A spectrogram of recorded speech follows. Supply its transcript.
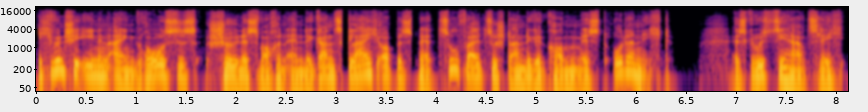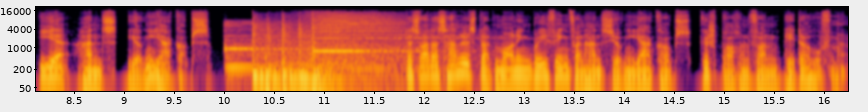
Ich wünsche Ihnen ein großes, schönes Wochenende, ganz gleich, ob es per Zufall zustande gekommen ist oder nicht. Es grüßt Sie herzlich Ihr Hans-Jürgen Jakobs. Das war das Handelsblatt Morning Briefing von Hans-Jürgen Jakobs, gesprochen von Peter Hofmann.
